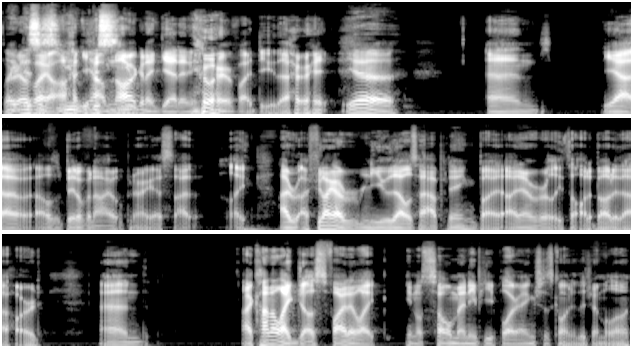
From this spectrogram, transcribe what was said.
like, this like, is I- you. yeah, this I'm not you. gonna get anywhere if I do that, right? Yeah. and yeah, that was a bit of an eye opener, I guess. I like I, I feel like I knew that was happening, but I never really thought about it that hard, and I kind of like justified it, like you know, so many people are anxious going to the gym alone.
